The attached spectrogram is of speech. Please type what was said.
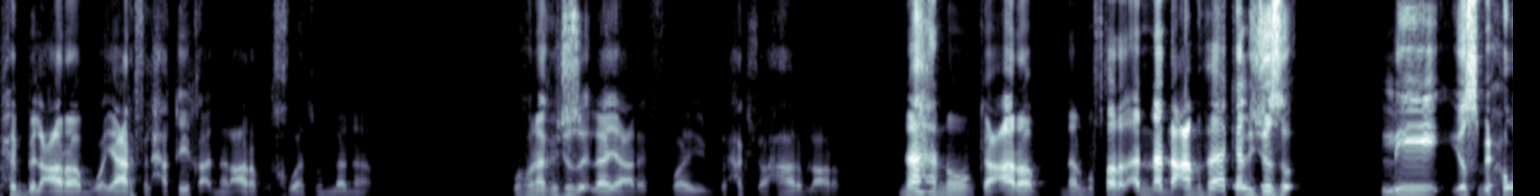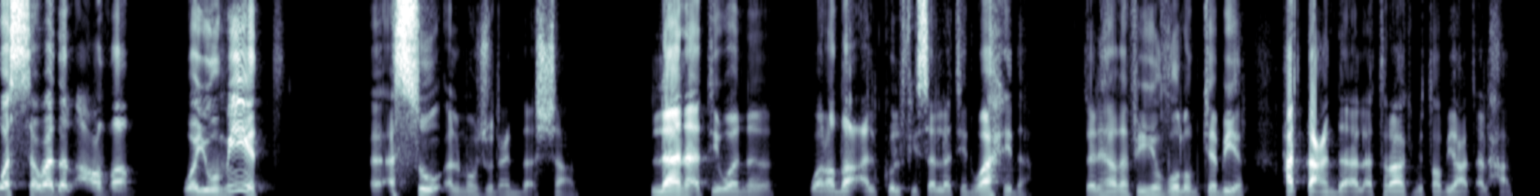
يحب العرب ويعرف الحقيقة أن العرب إخوة لنا وهناك جزء لا يعرف وبالحكي حارب العرب نحن كعرب من المفترض أن ندعم ذاك الجزء ليصبح هو السواد الأعظم ويميت السوء الموجود عند الشعب. لا نأتي ونضع الكل في سلة واحدة. هذا فيه ظلم كبير حتى عند الأتراك بطبيعة الحال.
